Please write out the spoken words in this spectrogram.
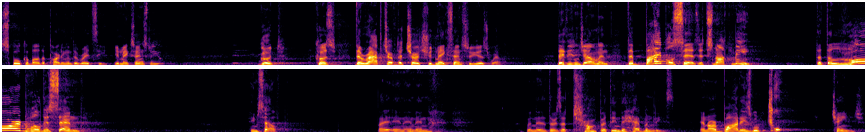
spoke about the parting of the Red Sea. It makes sense to you? Good, because the rapture of the church should make sense to you as well. Ladies and gentlemen, the Bible says, it's not me, that the Lord will descend Himself. By, and, and, and when there's a trumpet in the heavenlies, and our bodies will change.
